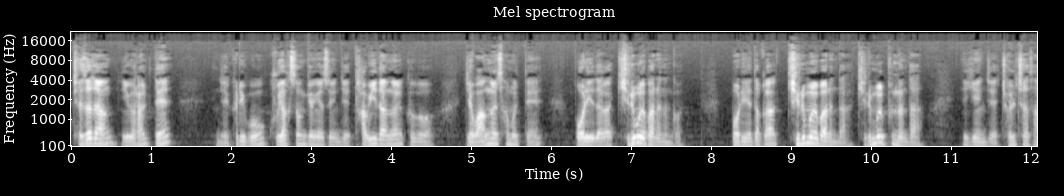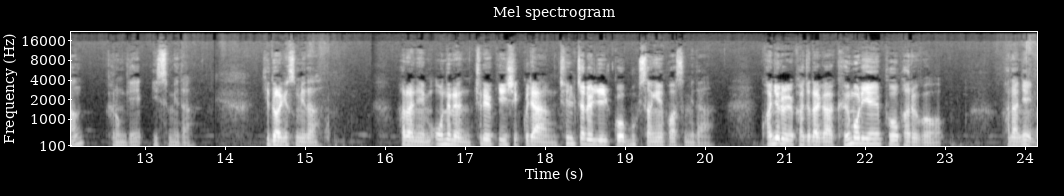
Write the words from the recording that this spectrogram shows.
제사장 이걸 할 때 이제 그리고 구약 성경에서 이제 다윗왕을 그거 이제 왕을 삼을 때 머리에다가 기름을 바르는 것 머리에다가 기름을 바른다 기름을 붓는다. 이게 이제 절차상 그런 게 있습니다. 기도하겠습니다. 하나님 오늘은 출애굽기 29장 7절을 읽고 묵상해 보았습니다. 관유를 가져다가 그 머리에 부어 바르고 하나님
